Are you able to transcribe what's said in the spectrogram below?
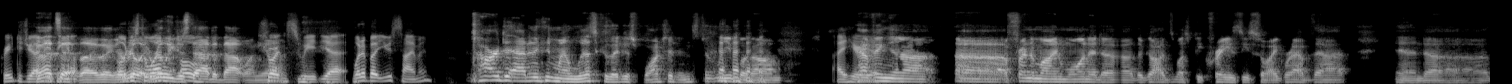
Great. Did you? Add that's it. Like, like, oh, really, just really just oh, added that one. Yeah. Short and sweet. Yeah. What about you, Simon? It's hard to add anything on my list because I just watch it instantly. But um, I hear having uh, uh, a friend of mine wanted uh, the Gods Must Be Crazy, so I grabbed that, and uh,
